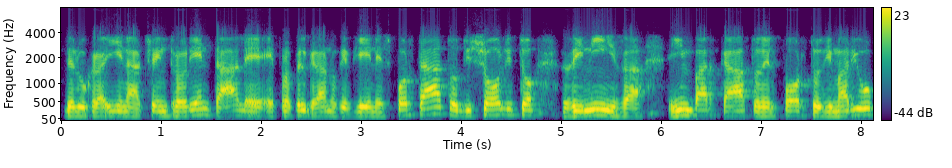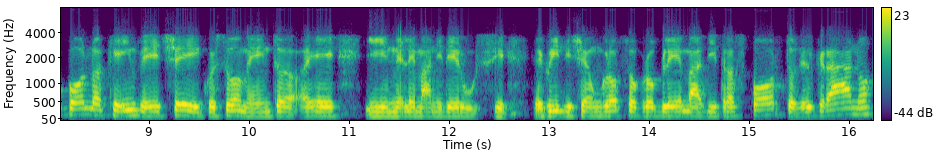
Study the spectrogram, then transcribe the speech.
dell'Ucraina centro-orientale, è proprio il grano che viene esportato, di solito veniva imbarcato nel porto di Mariupol che invece invece in questo momento è in, nelle mani dei russi. E quindi c'è un grosso problema di trasporto del grano,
